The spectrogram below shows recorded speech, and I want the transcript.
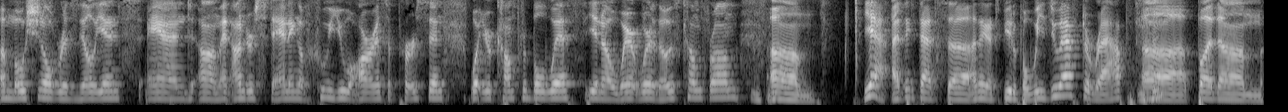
emotional resilience and um, an understanding of who you are as a person, what you're comfortable with, you know, where where those come from. Mm-hmm. Um, yeah, I think that's uh, I think that's beautiful. We do have to wrap, Mm-hmm. uh, but um,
